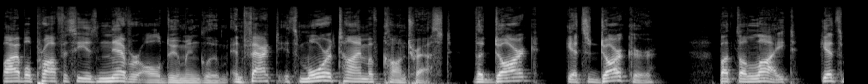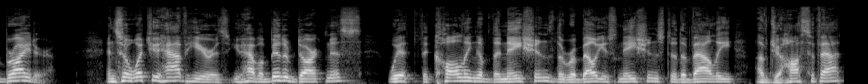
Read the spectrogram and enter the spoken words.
Bible prophecy is never all doom and gloom. In fact, it's more a time of contrast. The dark gets darker, but the light gets brighter. And so, what you have here is you have a bit of darkness with the calling of the nations, the rebellious nations, to the valley of Jehoshaphat.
